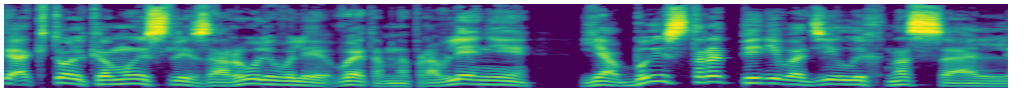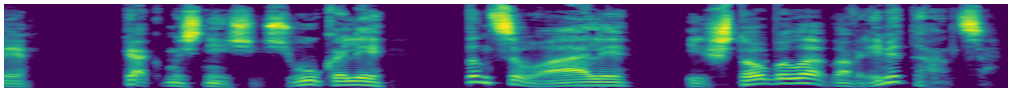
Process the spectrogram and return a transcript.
Как только мысли заруливали в этом направлении, я быстро переводил их на Салли. Как мы с ней сюсюкали, танцевали, и что было во время танца.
